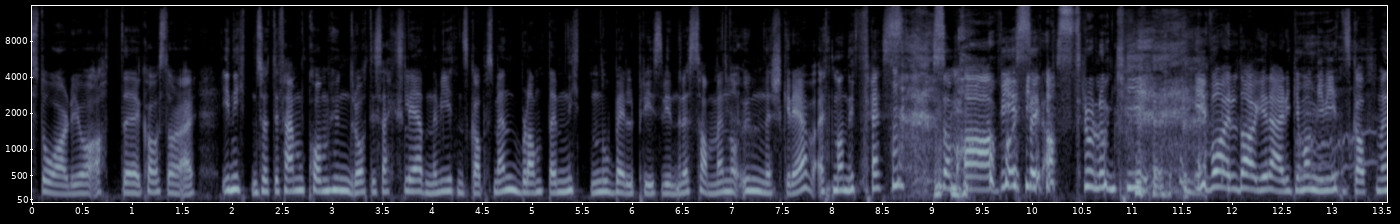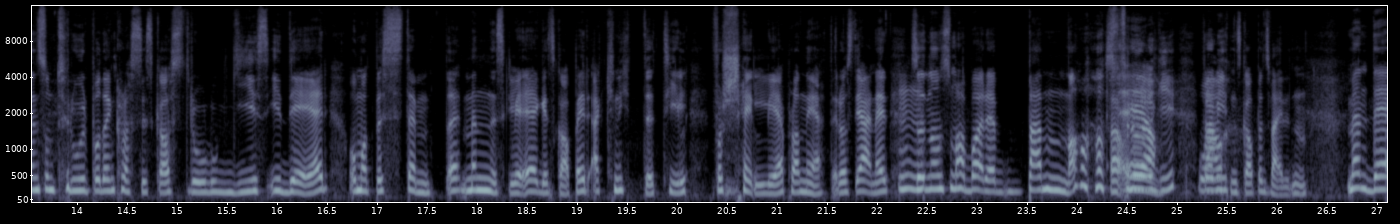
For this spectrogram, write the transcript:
står det jo at eh, Hva står det her? I 1975 kom 186 ledende vitenskapsmenn, blant dem 19 nobelprisvinnere, sammen og underskrev et manifest som avviser astrologi. I våre dager er det ikke mange vitenskapsmenn som tror på den klassiske astrologis ideer om at bestemte menneskelige egenskaper er knyttet til forskjellige planeter og stjerner. Så det er noen som har bare banna astrologi fra Wow. vitenskapens verden. Men det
